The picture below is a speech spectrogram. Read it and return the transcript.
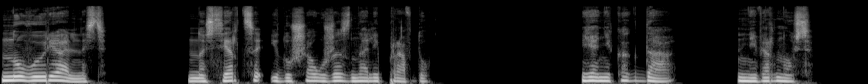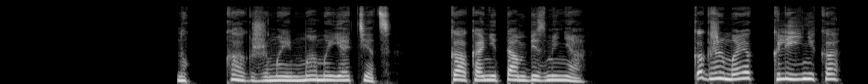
новую реальность, но сердце и душа уже знали правду. Я никогда не вернусь. Как же мои мама и отец? Как они там без меня? Как же моя клиника?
